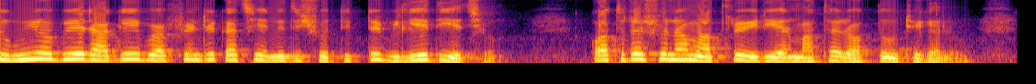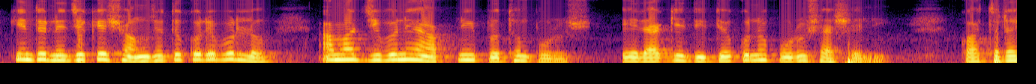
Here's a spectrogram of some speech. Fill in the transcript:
তুমিও বিয়ের আগেই বয়ফ্রেন্ডের কাছে নিজের সতীত্ব বিলিয়ে দিয়েছ? কথাটা শোনা মাত্রই রিয়ার মাথায় রক্ত উঠে গেল, কিন্তু নিজেকে সংযত করে বলল, আমার জীবনে আপনিই প্রথম পুরুষ, এর আগে দ্বিতীয় কোনো পুরুষ আসেনি। কথাটা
